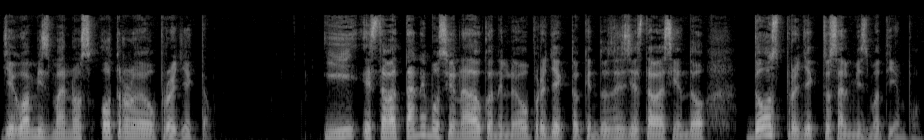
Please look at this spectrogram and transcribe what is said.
llegó a mis manos otro nuevo proyecto y estaba tan emocionado con el nuevo proyecto que entonces ya estaba haciendo dos proyectos al mismo tiempo.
